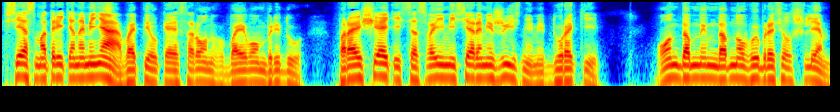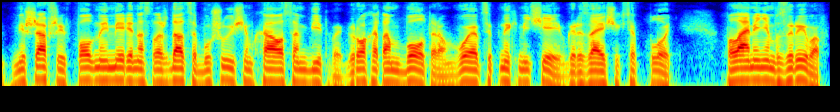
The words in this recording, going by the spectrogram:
«Все смотрите на меня!» — вопил Каесарон в боевом бреду. «Прощайтесь со своими серыми жизнями, дураки!» Он давным-давно выбросил шлем, мешавший в полной мере наслаждаться бушующим хаосом битвы, грохотом болтером, воем цепных мечей, вгрызающихся в плоть, пламенем взрывов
